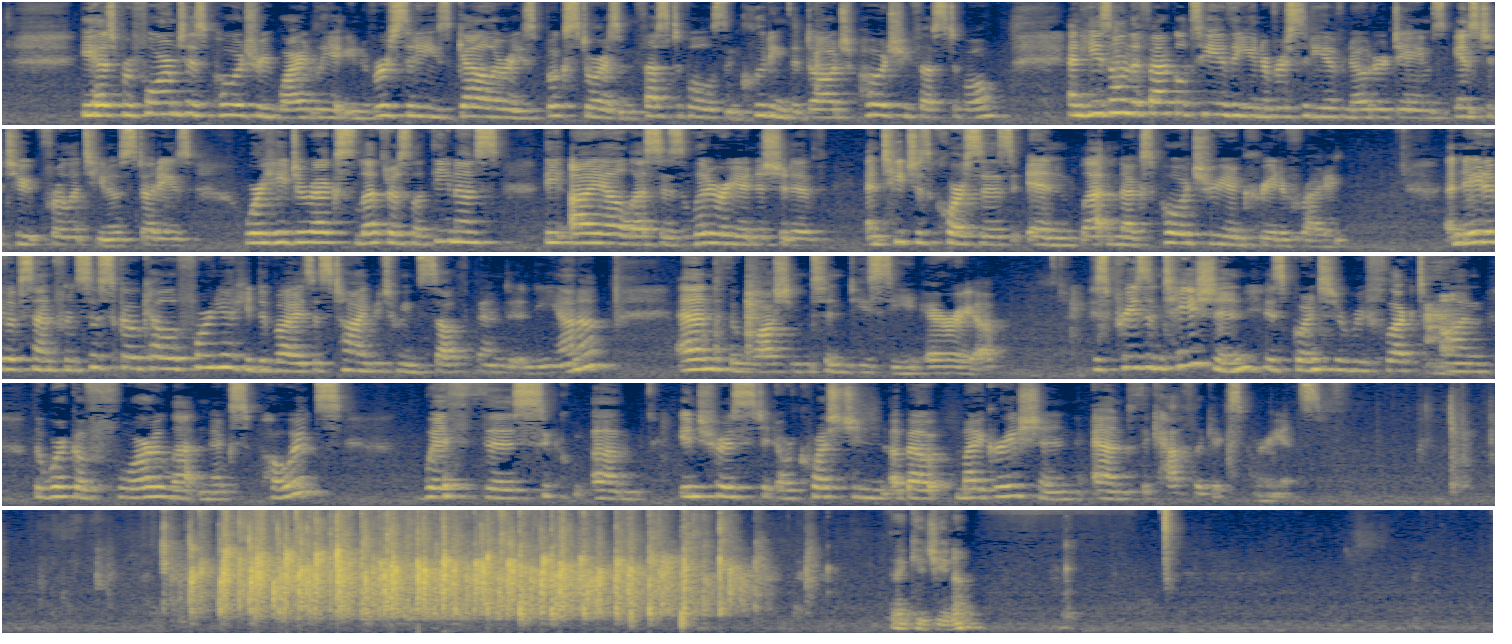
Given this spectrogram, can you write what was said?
He has performed his poetry widely at universities, galleries, bookstores, and festivals, including the Dodge Poetry Festival, and he's on the faculty of the University of Notre Dame's Institute for Latino Studies, where he directs Letras Latinas, the ILS's literary initiative, and teaches courses in Latinx poetry and creative writing. A native of San Francisco, California, he divides his time between South Bend, Indiana, and the Washington, D.C. area. His presentation is going to reflect on the work of four Latinx poets with this um, interest or question about migration and the Catholic experience. Thank you, Gina.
